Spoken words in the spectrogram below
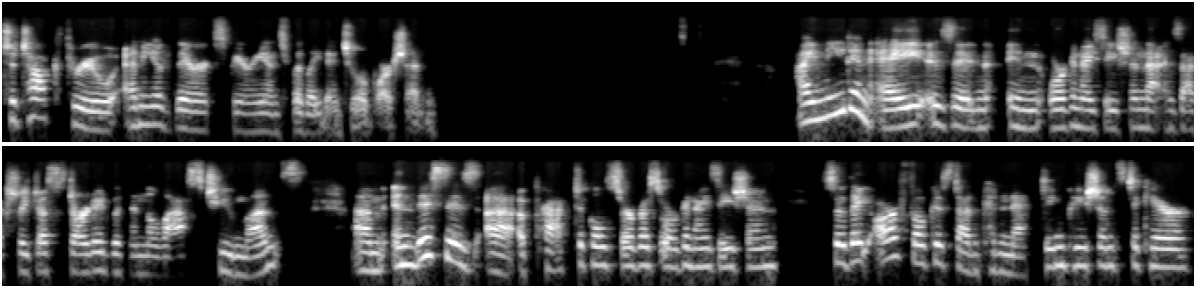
to talk through any of their experience related to abortion. I Need an A is an, an organization that has actually just started within the last two months. Um, and this is a, a practical service organization. So they are focused on connecting patients to care,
